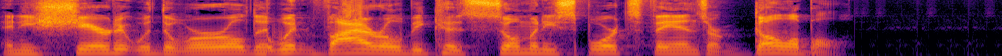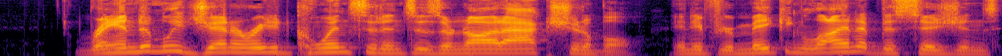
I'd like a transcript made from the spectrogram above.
And he shared it with the world. It went viral because so many sports fans are gullible. Randomly generated coincidences are not actionable. And if you're making lineup decisions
